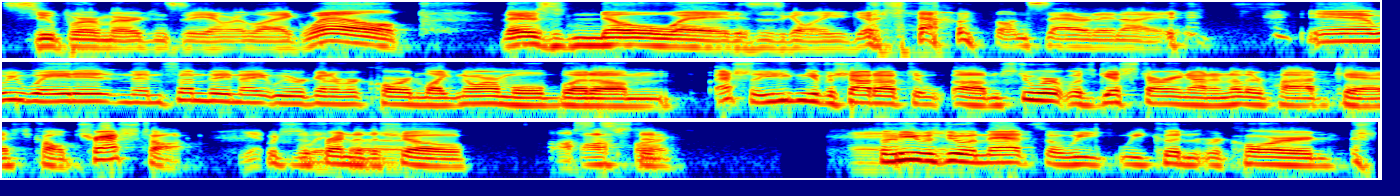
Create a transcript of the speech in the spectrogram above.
super emergency, and we're like, well. There's no way this is going to go down on Saturday night. yeah, we waited, and then Sunday night we were going to record like normal. But um, actually, you can give a shout out to um, Stuart was guest starring on another podcast called Trash Talk, Yep, which is a with, friend of the uh, show. Austin. Austin. Spark. So he was yeah. doing that, so we we couldn't record.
